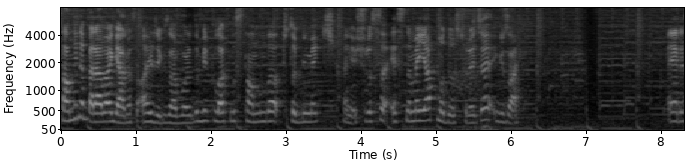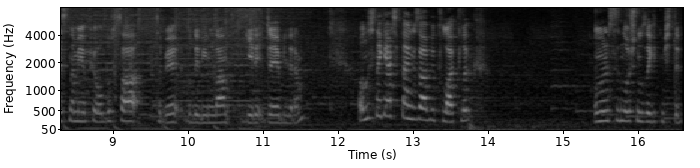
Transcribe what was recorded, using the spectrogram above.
Standıyla beraber gelmesi ayrıca güzel bu arada. Bir kulaklığı standında tutabilmek, hani şurası esneme yapmadığı sürece güzel. Eğer esneme yapıyor olursa tabii bu dediğimden geri cayabilirim. Onun dışında gerçekten güzel bir kulaklık. Umarım sizin de hoşunuza gitmiştir.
